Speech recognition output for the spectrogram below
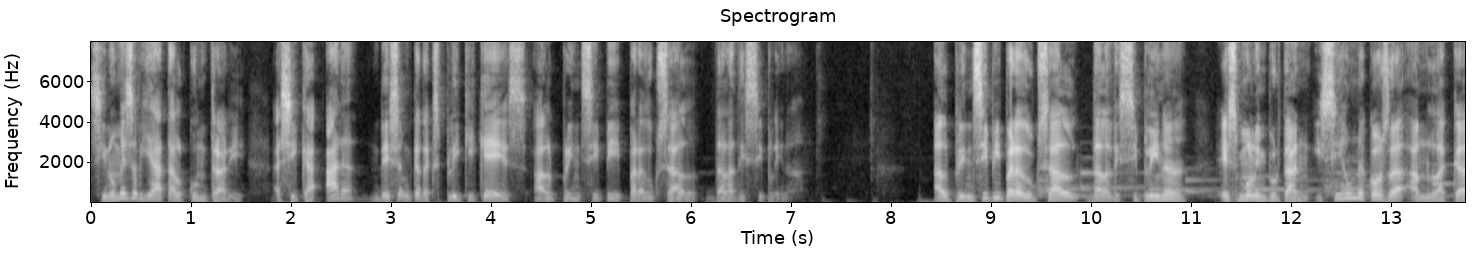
sinó més aviat al contrari. Així que ara deixa'm que t'expliqui què és el principi paradoxal de la disciplina. El principi paradoxal de la disciplina és molt important i si hi ha una cosa amb la que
